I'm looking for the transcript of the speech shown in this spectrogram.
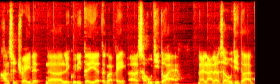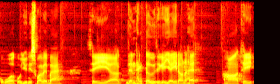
concentrated uh, liquidity ờ, tức là cái uh, sở hữu trí tuệ đại loại là sở hữu trí tuệ của của Uniswap V3 thì uh, đến tháng 4 thì cái giấy đó nó hết. Đó thì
